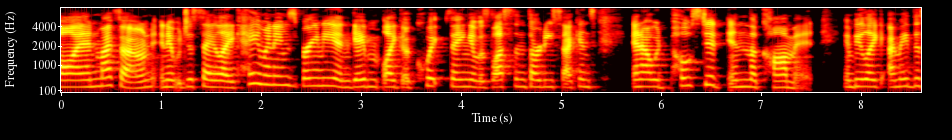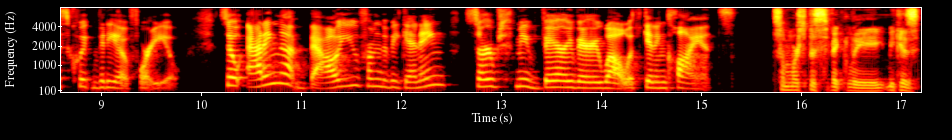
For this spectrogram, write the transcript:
on my phone and it would just say, like, Hey, my name's Brandi, and gave like a quick thing. It was less than 30 seconds. And I would post it in the comment and be like, I made this quick video for you. So adding that value from the beginning served me very, very well with getting clients. So more specifically, because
